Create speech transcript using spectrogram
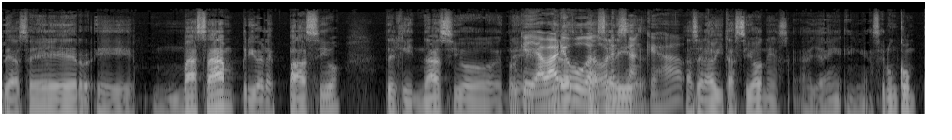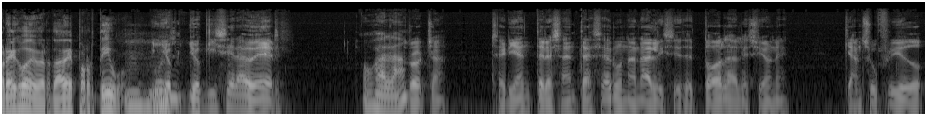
de hacer eh, más amplio el espacio del gimnasio. de- Porque ya varios de- de jugadores hacer, se han quejado. Hacer habitaciones, allá en, en hacer un complejo de verdad deportivo. Y yo, yo quisiera ver, Ojalá. Rocha, sería interesante hacer un análisis de todas las lesiones que han sufrido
